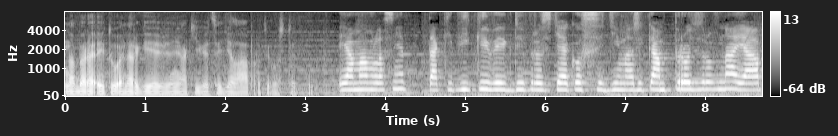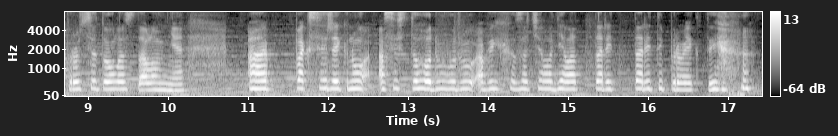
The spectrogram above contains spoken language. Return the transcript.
nabere i tu energii, že nějaký věci dělá pro ty ostatní. Já mám vlastně taky výkyvy, kdy prostě jako sedím a říkám, proč zrovna já, proč se tohle stalo mně. A pak si řeknu asi z toho důvodu, abych začala dělat tady, tady ty projekty.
